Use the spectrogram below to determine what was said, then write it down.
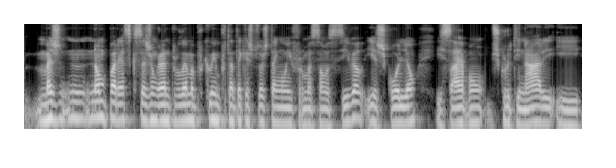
Mas não me parece que seja um grande problema, porque o importante é que as pessoas tenham informação acessível e a escolham e saibam escrutinar e,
